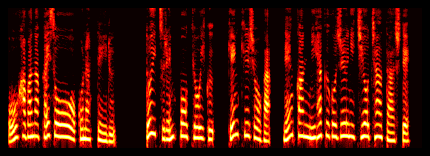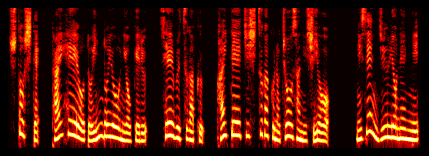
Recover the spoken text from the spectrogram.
大幅な改装を行っている。ドイツ連邦教育研究所が年間250日をチャーターして、主として太平洋とインド洋における生物学、海底地質学の調査に使用。2014年に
